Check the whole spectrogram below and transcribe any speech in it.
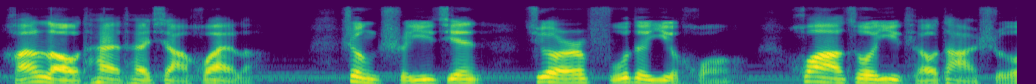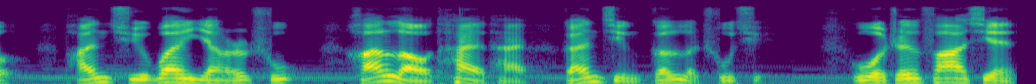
韩老太太吓坏了，正迟疑间，娟儿福的一晃，化作一条大蛇，盘曲蜿蜒而出。韩老太太赶紧跟了出去，果真发现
